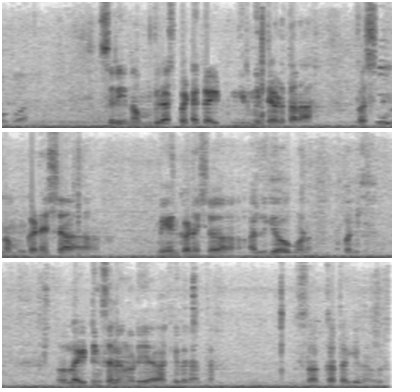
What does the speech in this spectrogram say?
ಹೋಗುವ. ಸರಿ ನಮ್ಮ ವಿರಾಜಪೇಟೆ ಗೈಡ್ ನಿರ್ಮಿತ ಹೇಳ್ತಾರ? ಫಸ್ಟ್ ನಮ್ಮ ಗಣೇಶ ಮೇನ್ ಗಣೇಶ ಅಲ್ಲಿಗೆ ಹೋಗೋಣ. ಬನ್ನಿ. ಲೈಟಿಂಗ್ಸ್ ಎಲ್ಲ ನೋಡಿ ಹೇಗೆ ಹಾಕಿದ್ದಾರೆ ಅಂತ. ಸಖತ್ತಾಗಿದೆ ಅವರು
